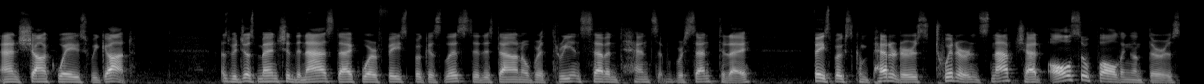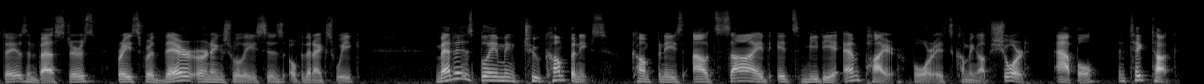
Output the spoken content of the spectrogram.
And shockwaves we got. As we just mentioned, the NASDAQ, where Facebook is listed, is down over 3 and 7 tenths of a percent today. Facebook's competitors, Twitter and Snapchat, also falling on Thursday as investors brace for their earnings releases over the next week. Meta is blaming two companies, companies outside its media empire, for its coming up short Apple and TikTok.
